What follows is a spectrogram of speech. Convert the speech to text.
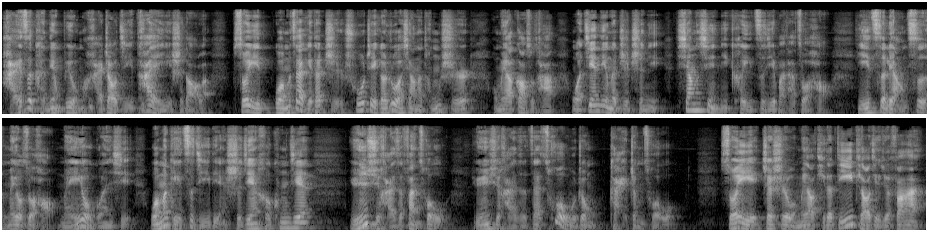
孩子肯定比我们还着急，他也意识到了。所以我们在给他指出这个弱项的同时，我们要告诉他：我坚定的支持你，相信你可以自己把它做好。一次两次没有做好没有关系，我们给自己一点时间和空间，允许孩子犯错误，允许孩子在错误中改正错误。所以，这是我们要提的第一条解决方案：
